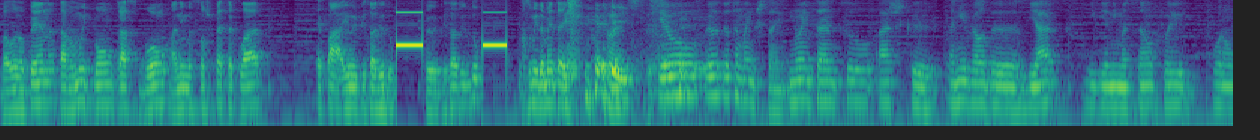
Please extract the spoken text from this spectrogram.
Valeu a pena, estava muito bom, traço bom, animação espetacular. Epá, e um episódio do foi o episódio do Resumidamente é isso. É eu, eu, eu, também gostei. No entanto, acho que a nível de, de arte e de animação foi, foram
